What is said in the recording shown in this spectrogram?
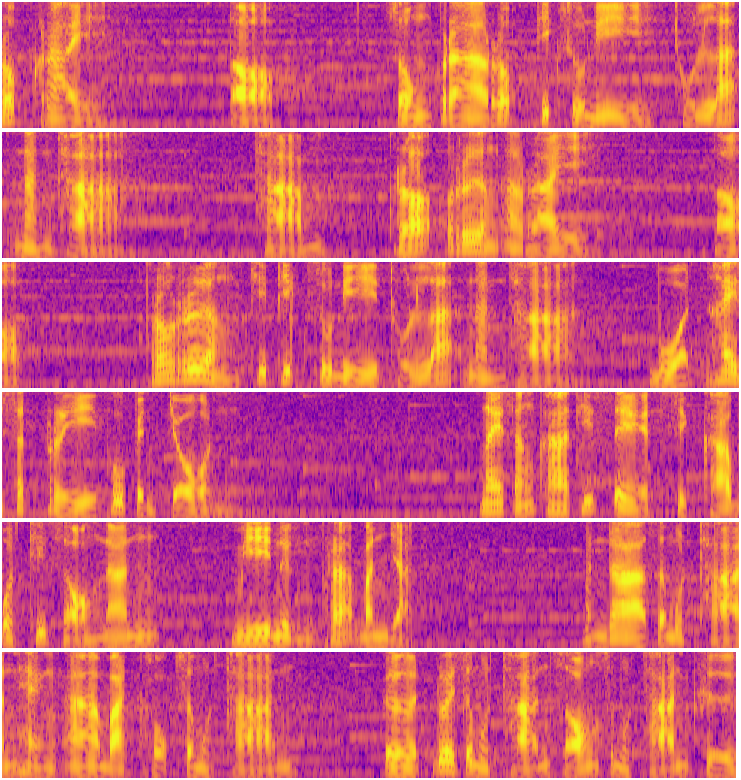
รบใคร ตอบ ทรงปรารบภิกษุณีทุลนันธา ถาม เพราะเรื่องอะไร ตอบ เพราะเรื่องที่ภิกษุณีทุลนันธา บวชให้สตรีผู้เป็นโจร ในสังฆาทิเศษสิกขาบทที่สองนั้น มีหนึ่งพระบัญญัติ บรรดาสมุดฐานแห่งอาบัตหกสมุดฐาน เกิดด้วยสมุดฐานสองสมุดฐานคือ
